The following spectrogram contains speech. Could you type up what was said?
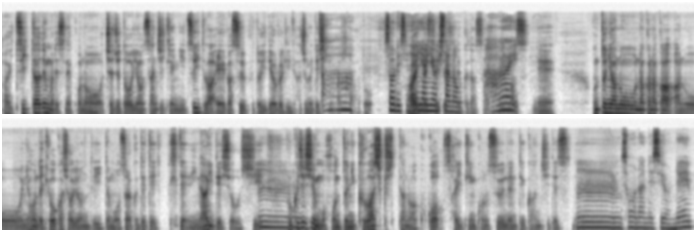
はい、ツイッターでもですね、このチェジュ島4.3事件については映画スープとイデオロギーで始めてしまいましたと、そうですね、はい、ヤンヨンヒさんの。くださっていまはい。すね。本当にあの、なかなかあの、日本で教科書を読んでいてもおそらく出てきていないでしょううし、僕自。身も本当に詳しく知ったのはここ最近この数年っていう感じですうね。ーん、そうなんですよね。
